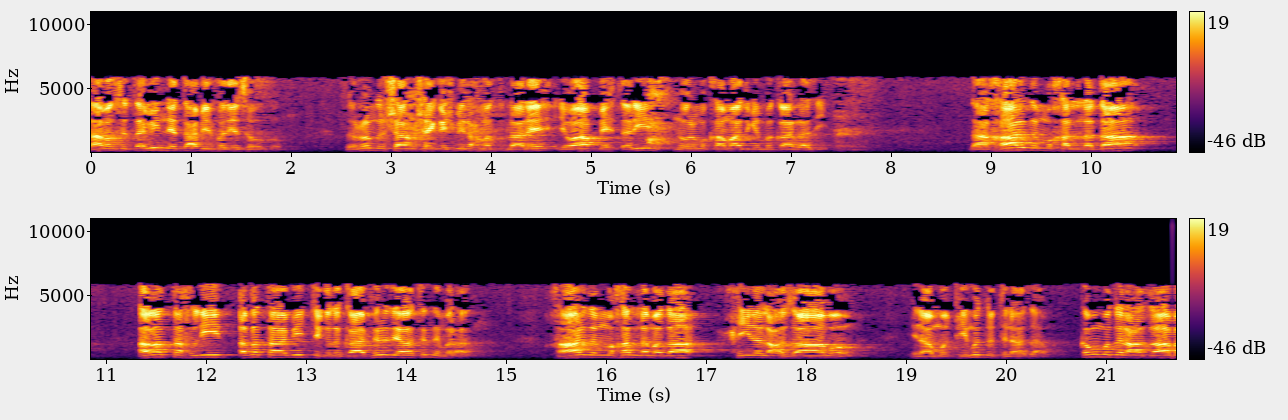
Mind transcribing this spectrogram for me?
دامک سے طویل نے تعبیر فدی سے حکم سرم شام شاہ کشمیر رحمت اللہ علیہ جواب بہترین نور مقامات کے بکار دی. دا خالد مخلدا اگر تخلید اگر تعبیر چکل کافر دے اگر مراد. خالد مخلمدا حین العذاب. انعام فی مدت العذاب. کم مدت العذاب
